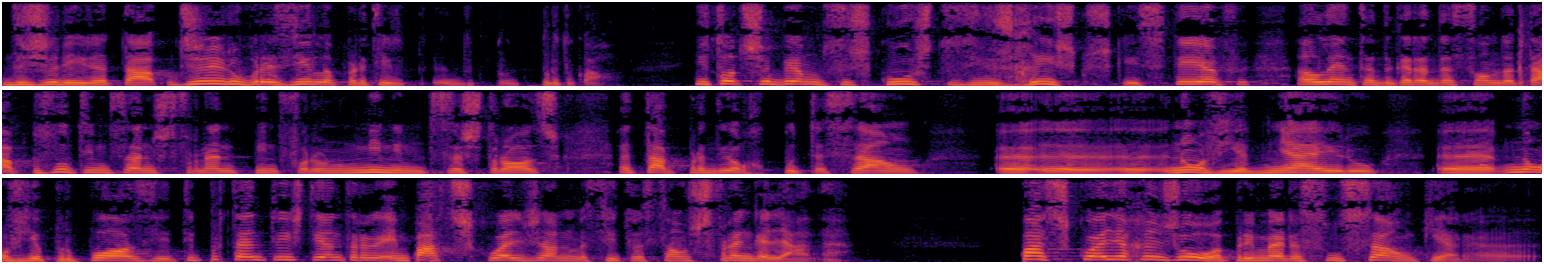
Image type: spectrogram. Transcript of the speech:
de gerir, a TAP, de gerir o Brasil a partir de Portugal. E todos sabemos os custos e os riscos que isso teve, a lenta degradação da TAP. Os últimos anos de Fernando Pinto foram, no mínimo, desastrosos. A TAP perdeu reputação, eh, eh, não havia dinheiro, eh, não havia propósito e, portanto, isto entra em Passos Coelho já numa situação esfrangalhada. Passos Coelho arranjou a primeira solução, que era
